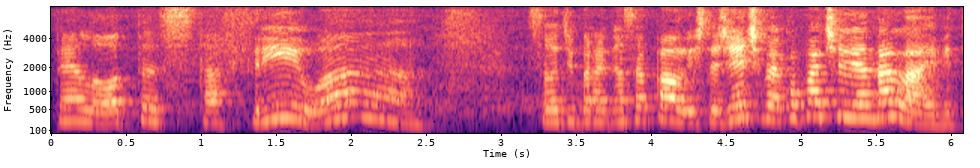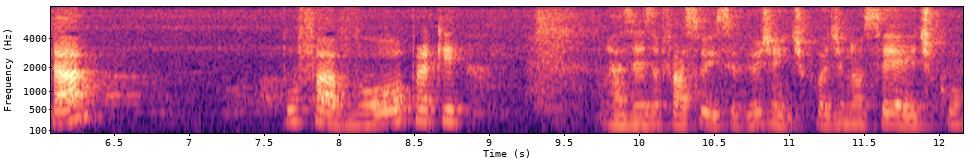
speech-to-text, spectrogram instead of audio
Pelotas, tá frio? Ah, sou de Bragança Paulista. Gente, vai compartilhando a live, tá? Por favor, para que... Às vezes eu faço isso, viu, gente? Pode não ser ético.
